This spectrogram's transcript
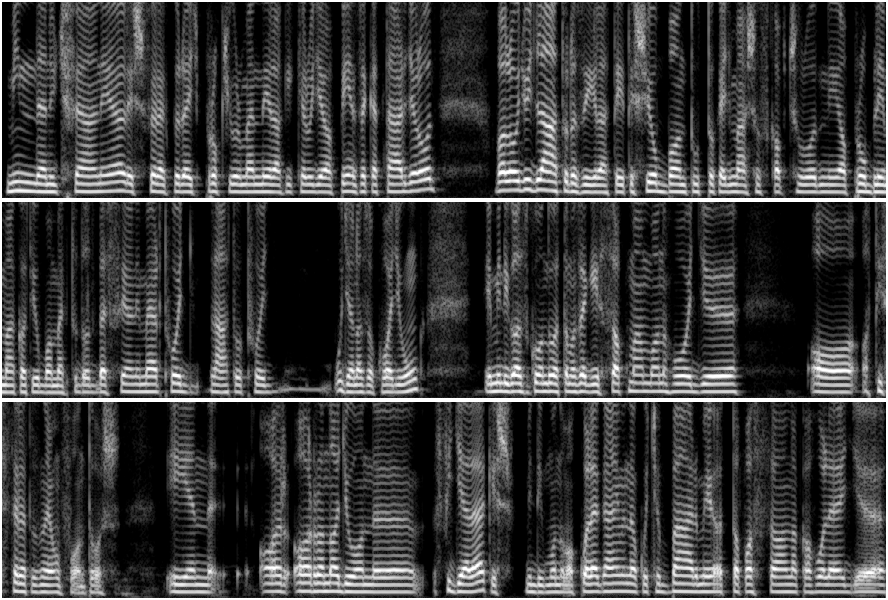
minden ügyfelnél, és főleg például egy procurementnél, akikkel ugye a pénzeket tárgyalod, valahogy úgy látod az életét, és jobban tudtok egymáshoz kapcsolódni, a problémákat jobban meg tudod beszélni, mert hogy látod, hogy ugyanazok vagyunk. Én mindig azt gondoltam az egész szakmámban, hogy a, a tisztelet az nagyon fontos. Én ar, arra nagyon figyelek, és mindig mondom a kollégáimnak, hogyha bármi tapasztalnak, ahol egy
